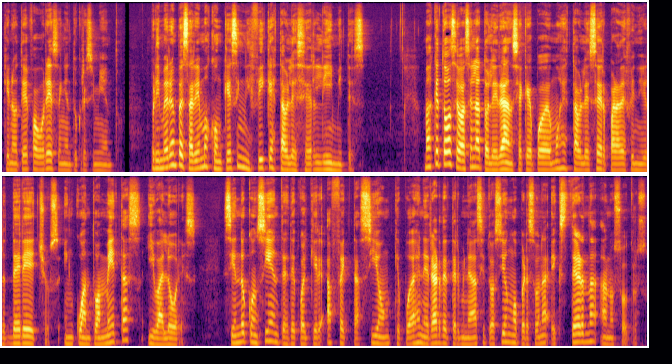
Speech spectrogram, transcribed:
que no te favorecen en tu crecimiento. Primero empezaremos con qué significa establecer límites. Más que todo se basa en la tolerancia que podemos establecer para definir derechos en cuanto a metas y valores, siendo conscientes de cualquier afectación que pueda generar determinada situación o persona externa a nosotros,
